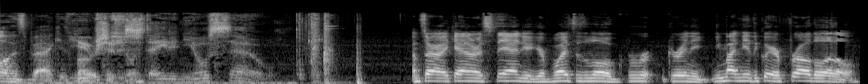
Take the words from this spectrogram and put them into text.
Oh, his back is You should have stayed in your cell. I'm sorry, I can't understand you. Your voice is a little gr grinny. You might need to clear your throat a little.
